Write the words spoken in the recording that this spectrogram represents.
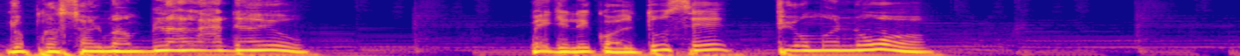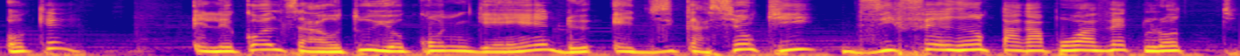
yo pren solman blan la den yo. Men gen l'ekol tou se purman noua. Ok. E l'ekol sa ou tou yo kon genyen de edikasyon ki diferan par rapport avek lot.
